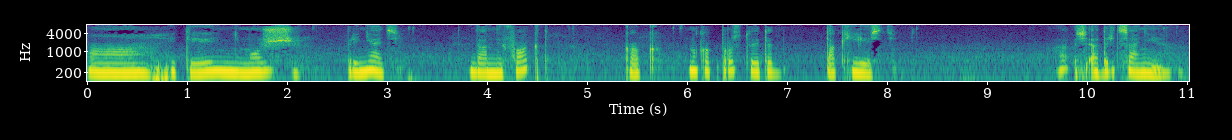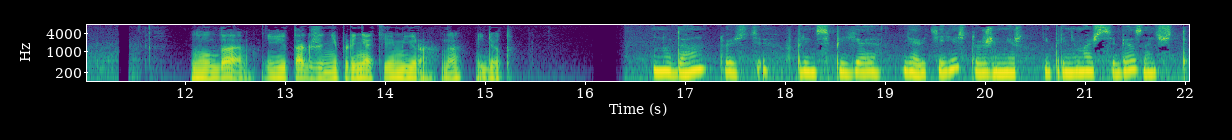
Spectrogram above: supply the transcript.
а, и ты не можешь принять данный факт, как, ну, как просто это так есть. Отрицание. Ну да, и также непринятие мира, да, идет. Ну да, то есть, в принципе, я, я ведь и есть тоже мир. Не принимаешь себя, значит,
